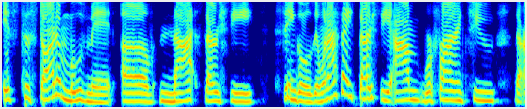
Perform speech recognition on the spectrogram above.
It's to start a movement of not thirsty singles. And when I say thirsty, I'm referring to the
